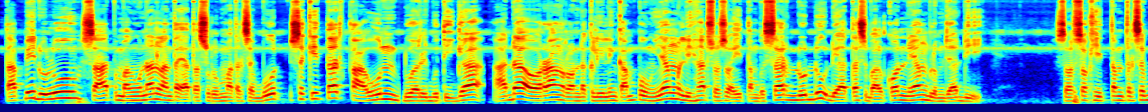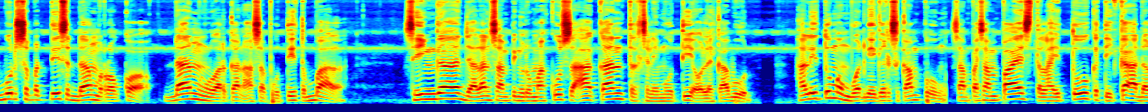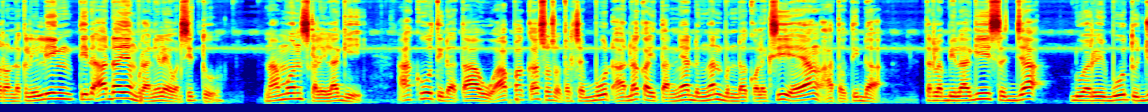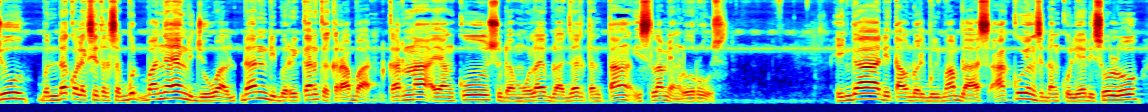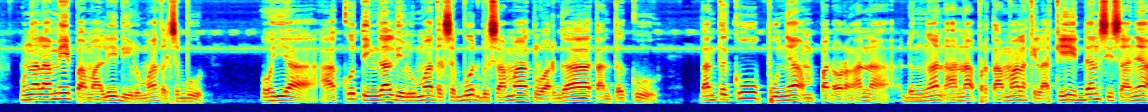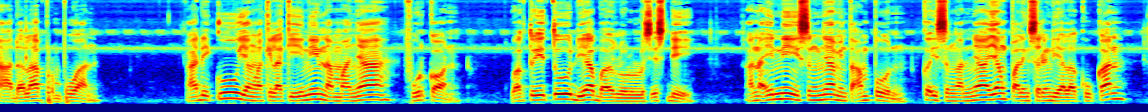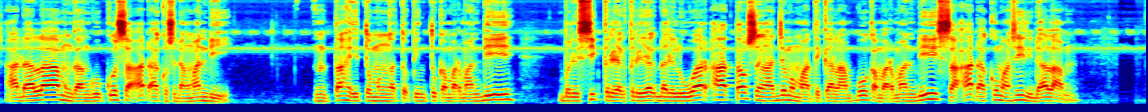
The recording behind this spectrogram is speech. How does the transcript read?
Tapi dulu saat pembangunan lantai atas rumah tersebut sekitar tahun 2003 ada orang ronda keliling kampung yang melihat sosok hitam besar duduk di atas balkon yang belum jadi. Sosok hitam tersebut seperti sedang merokok dan mengeluarkan asap putih tebal, sehingga jalan samping rumahku seakan terselimuti oleh kabut. Hal itu membuat geger sekampung, sampai-sampai setelah itu ketika ada ronda keliling, tidak ada yang berani lewat situ. Namun sekali lagi, aku tidak tahu apakah sosok tersebut ada kaitannya dengan benda koleksi Eyang atau tidak. Terlebih lagi sejak 2007, benda koleksi tersebut banyak yang dijual dan diberikan ke kerabat karena ayangku sudah mulai belajar tentang Islam yang lurus. Hingga di tahun 2015, aku yang sedang kuliah di Solo mengalami pamali di rumah tersebut. Oh iya, aku tinggal di rumah tersebut bersama keluarga tanteku. Tanteku punya empat orang anak, dengan anak pertama laki-laki dan sisanya adalah perempuan. Adikku yang laki-laki ini namanya Furkon. Waktu itu dia baru lulus SD. Anak ini isengnya minta ampun. Keisengannya yang paling sering dia lakukan adalah menggangguku saat aku sedang mandi. Entah itu mengetuk pintu kamar mandi berisik teriak-teriak dari luar atau sengaja mematikan lampu kamar mandi saat aku masih di dalam.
